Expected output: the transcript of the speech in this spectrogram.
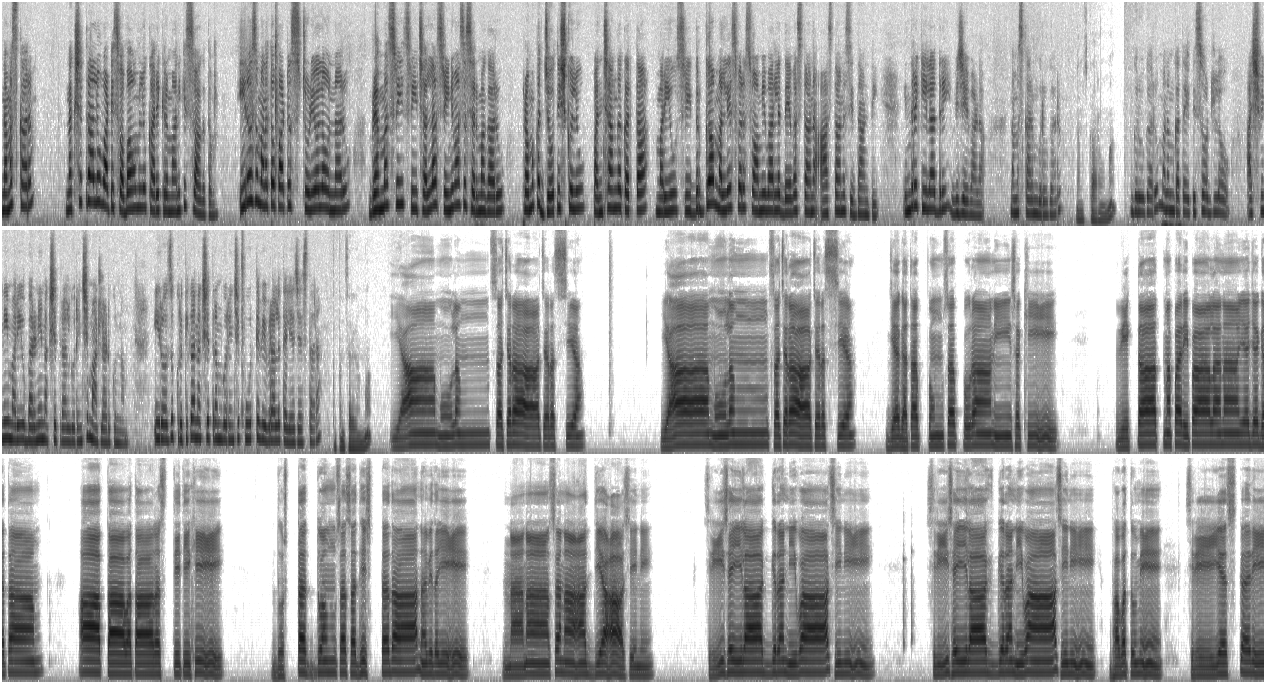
నమస్కారం. నక్షత్రాలు వాటి స్వభావములు కార్యక్రమానికి స్వాగతం. ఈరోజు మనతో పాటు స్టూడియోలో ఉన్నారు బ్రహ్మశ్రీ శ్రీ చల్లా శ్రీనివాస శర్మ గారు ప్రముఖ జ్యోతిష్కులు పంచాంగకర్త మరియు శ్రీ దుర్గా మల్లేశ్వర స్వామివార్ల దేవస్థాన ఆస్థాన సిద్ధాంతి ఇంద్రకీలాద్రి విజయవాడ. నమస్కారం గురువుగారు. నమస్కారం అమ్మ. గురువుగారు మనం గత ఎపిసోడ్లో అశ్విని మరియు భరణి నక్షత్రాల గురించి మాట్లాడుకున్నాం. ఈరోజు కృతికా నక్షత్రం గురించి పూర్తి వివరాలు తెలియజేస్తారా? తప్పనిసరిగా అమ్మ. యా మూలం సచరాచరస్య. యా మూలం సచరాచరస్య. జగత పుంస పురాణీ సఖీ. వ్యక్తాత్మపరిపాలనాయ జగతాం. ఆప్తావతారస్థితిः దుష్టధ్వంససధిష్టదాన విదయే నానాసనాద్యాసిని శ్రీశైలాగ్రనివాసిని శ్రీశైలాగ్రనివాసిని భవతు మే శ్రేయస్కరీ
